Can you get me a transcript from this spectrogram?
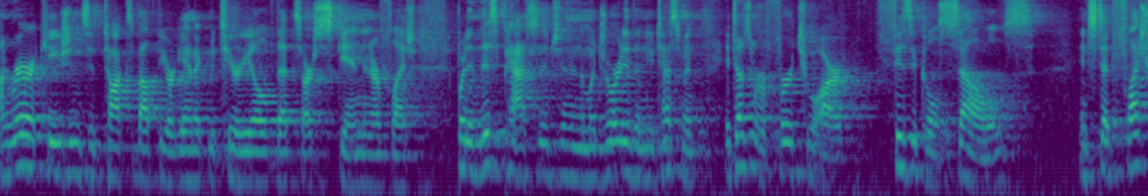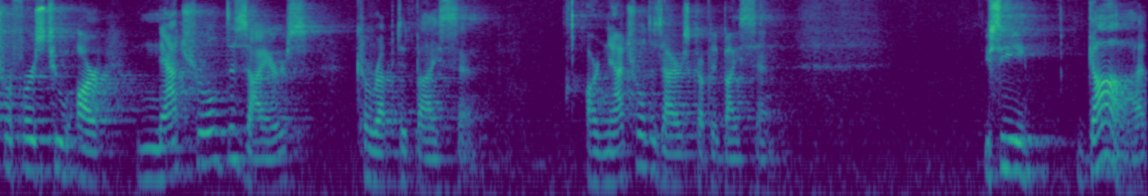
On rare occasions, it talks about the organic material that's our skin and our flesh. But in this passage and in the majority of the New Testament, it doesn't refer to our physical selves. Instead, flesh refers to our natural desires corrupted by sin. Our natural desires corrupted by sin. You see, God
